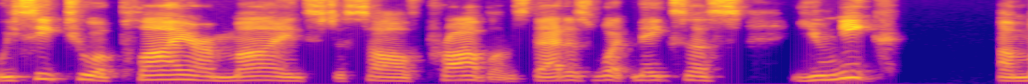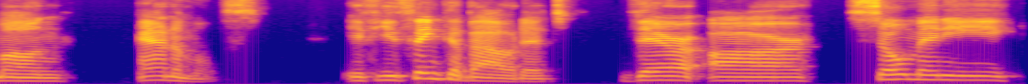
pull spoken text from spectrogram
We seek to apply our minds to solve problems. That is what makes us unique among animals. If you think about it, there are so many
